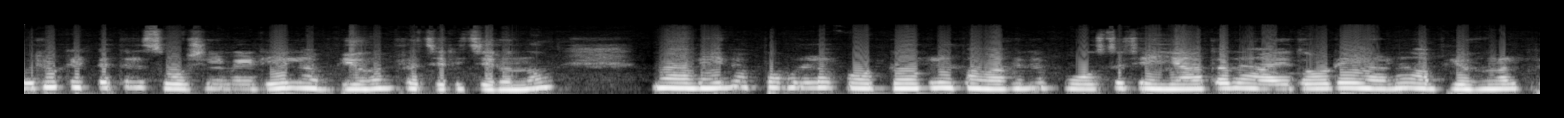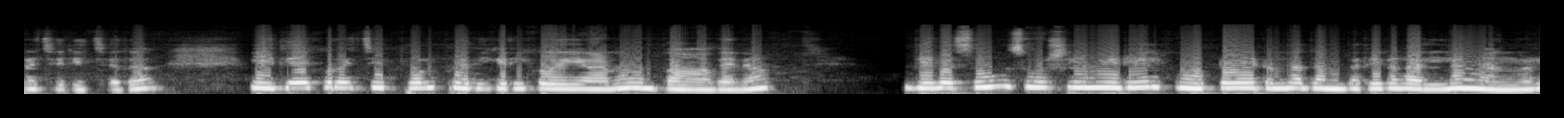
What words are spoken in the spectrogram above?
ഒരു ഘട്ടത്തിൽ സോഷ്യൽ മീഡിയയിൽ അഭ്യൂഹം പ്രചരിച്ചിരുന്നു. നവീനൊപ്പമുള്ള ഫോട്ടോകൾ വാഹനം പോസ്റ്റ് ചെയ്യാത്തതായതോടെയാണ് അഭ്യൂഹങ്ങൾ പ്രചരിച്ചത്. ഇതേക്കുറിച്ച് ഇപ്പോൾ പ്രതികരിക്കുകയാണ് ഭാവന ദിവസവും സോഷ്യൽ മീഡിയയിൽ ഫോട്ടോ ഇടുന്ന ദമ്പതികളല്ല ഞങ്ങൾ.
